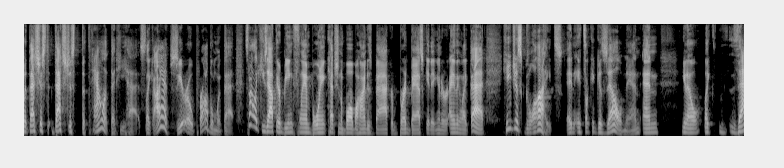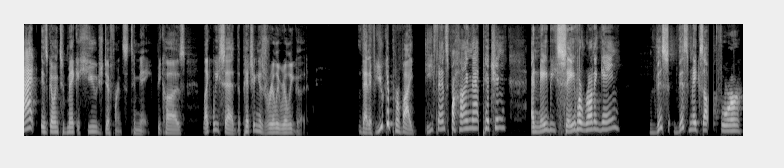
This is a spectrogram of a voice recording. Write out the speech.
but that's just that's just the talent that he has. Like I have zero problem with that. It's not like he's out there being flamboyant, catching the ball behind his back or bread basketing it or anything like that. He just glides and it's like a gazelle, man. And you know, like that is going to make a huge difference to me because like we said, the pitching is really really good. That if you could provide defense behind that pitching and maybe save a running game, this this makes up for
